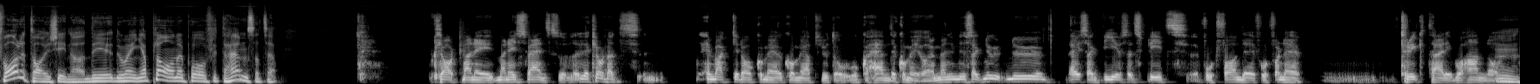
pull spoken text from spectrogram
kvar ett tag i Kina. Det, du har inga planer på att flytta hem, så att säga. Klart man är, man är svensk, så det är klart att en vacker dag kommer jag, kommer jag absolut att åka hem. Det kommer jag göra. Men sagt, nu, nu det är ju sagt, viruset sprids fortfarande, fortfarande mm, tryggt här i Wuhan. Och Mm.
